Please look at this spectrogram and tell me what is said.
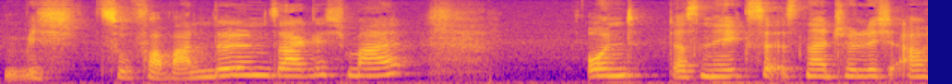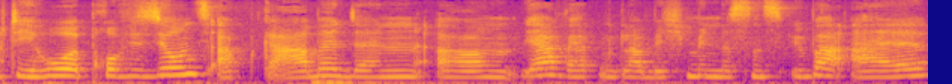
mich zu verwandeln, sage ich mal. Und das nächste ist natürlich auch die hohe Provisionsabgabe, denn ähm, ja, wir hatten, glaube ich, mindestens überall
